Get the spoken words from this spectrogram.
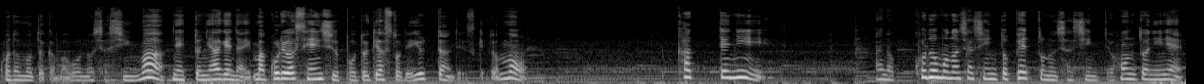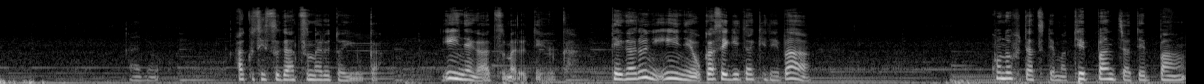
子供とか孫の写真はネットに上げない。まあこれは先週ポッドキャストで言ったんですけども勝手にあの子供の写真とペットの写真って本当にねあのアクセスが集まるというかいいねが集まるというか手軽にいいねを稼ぎたければこの2つってまあ鉄板っちゃ鉄板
